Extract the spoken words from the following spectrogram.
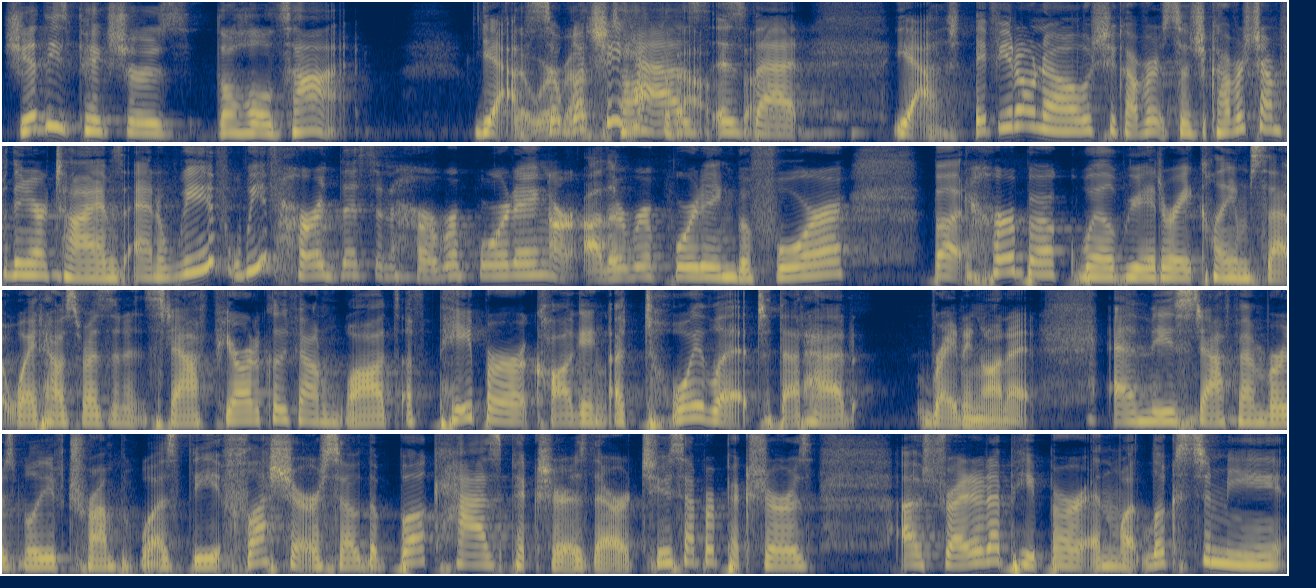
she had these pictures the whole time. Yeah. So what she has about, is so. that, yeah. If you don't know, she covers. So she covers Trump for the New York Times, and we've we've heard this in her reporting or other reporting before. But her book will reiterate claims that White House resident staff periodically found wads of paper clogging a toilet that had writing on it. And these staff members believe Trump was the flusher. So the book has pictures. There are two separate pictures of shredded up paper and what looks to me,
